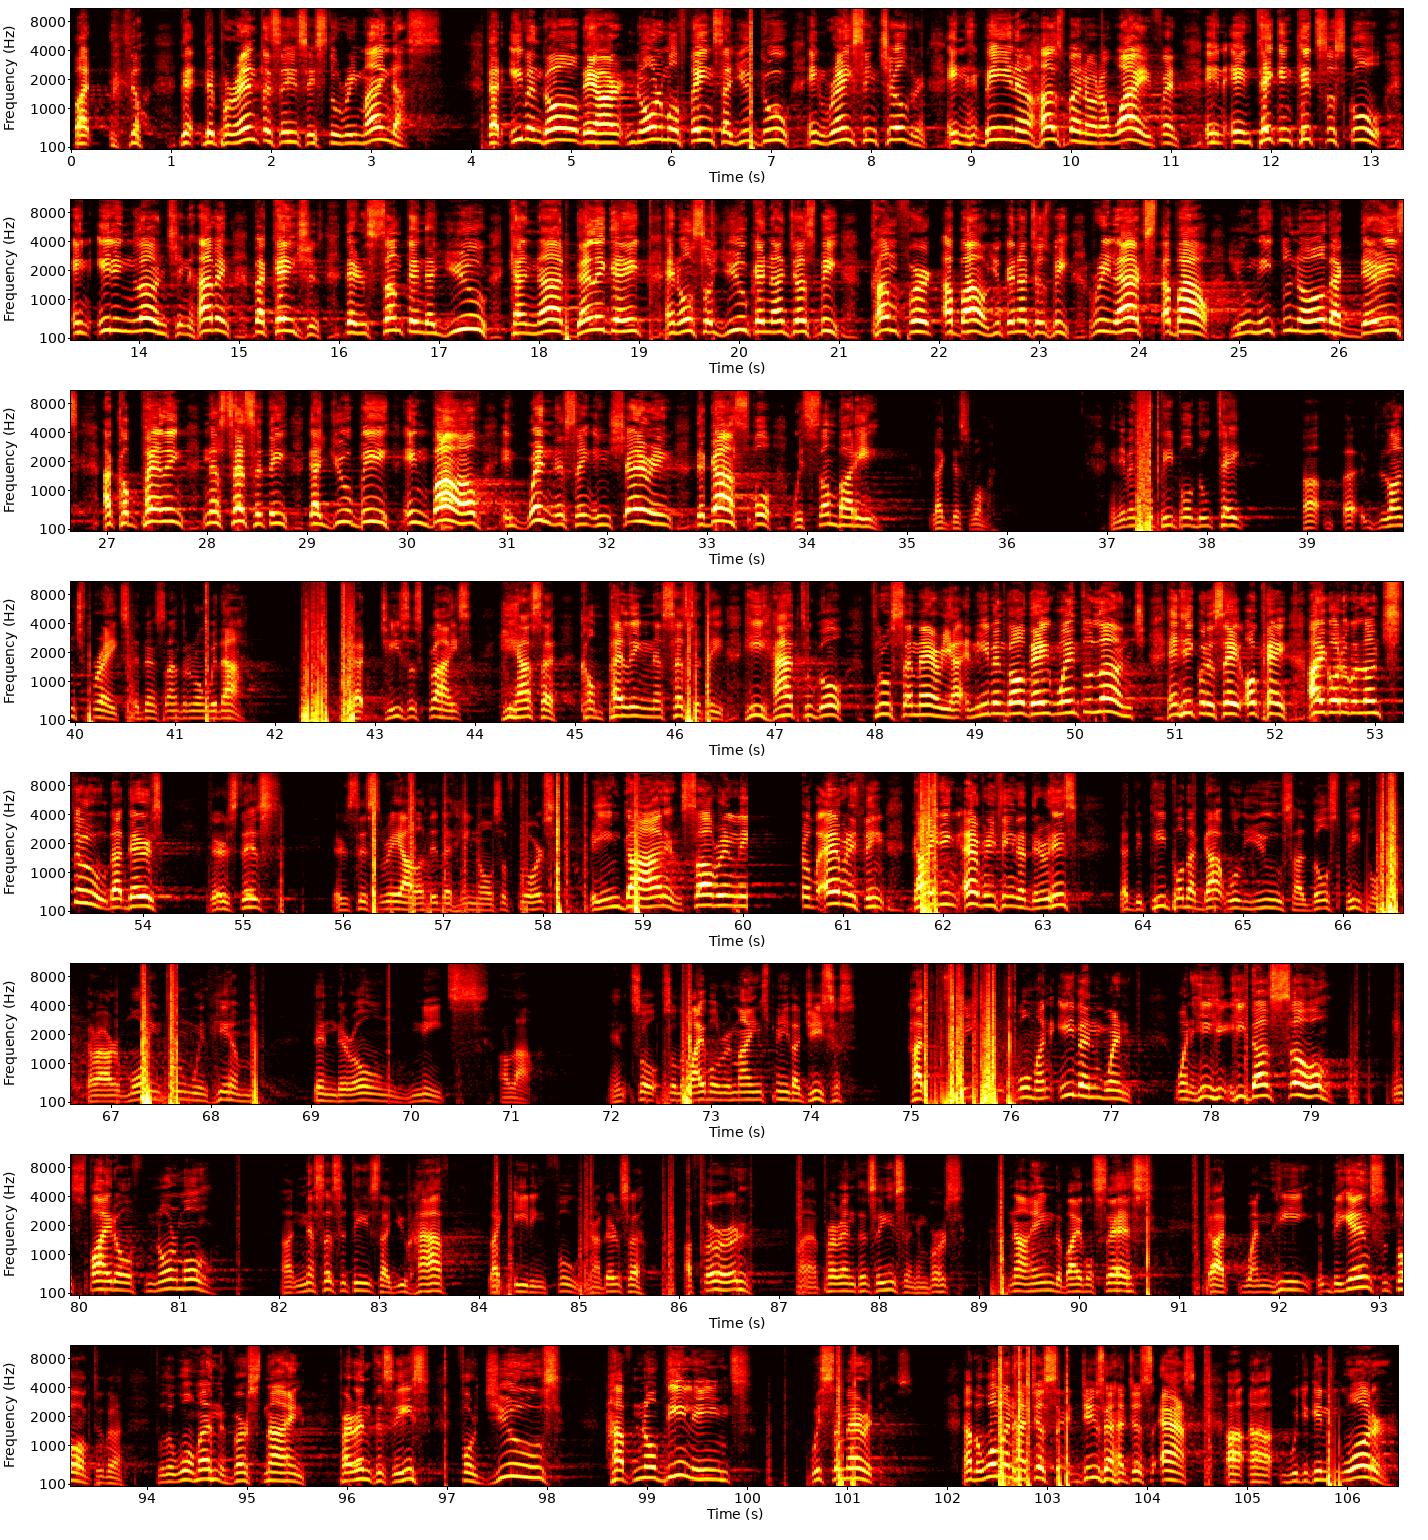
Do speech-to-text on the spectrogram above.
But the, the, the parenthesis is to remind us that even though there are normal things that you do in raising children, in being a husband or a wife, and in, in taking kids to school, in eating lunch, in having vacations, there is something that you cannot delegate, and also you cannot just be comfort about. You cannot just be relaxed about. You need to know that there is a compelling necessity that you be involved in witnessing, in sharing the gospel with somebody like this woman. And even though people do take uh, uh, lunch breaks, and there's nothing wrong with that. That Jesus Christ he has a compelling necessity. He had to go through Samaria. And even though they went to lunch, and he could have said, okay, I go to lunch too, that there's there's this there's this reality that he knows, of course, being God and sovereignly of everything, guiding everything that there is, that the people that God will use are those people that are more in tune with him than their own needs allow. And so, so the Bible reminds me that Jesus had to speak to this woman even when, when he, he does so in spite of normal uh, necessities that you have, like eating food. Now, there's a, a third uh, parenthesis, and in verse 9, the Bible says that when he begins to talk to the, to the woman, verse 9, parenthesis, for Jews have no dealings with Samaritans. Now, the woman had just said, Jesus had just asked, uh, uh, Would you give me water?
